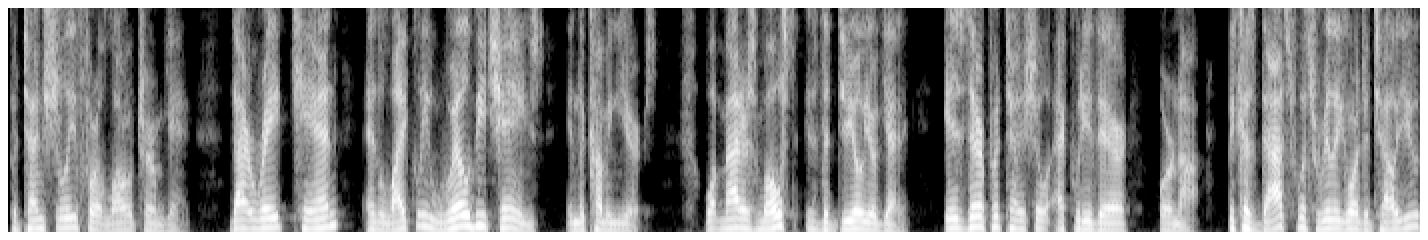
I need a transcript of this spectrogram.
potentially for a long term gain. That rate can and likely will be changed in the coming years. What matters most is the deal you're getting. Is there potential equity there or not? Because that's what's really going to tell you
